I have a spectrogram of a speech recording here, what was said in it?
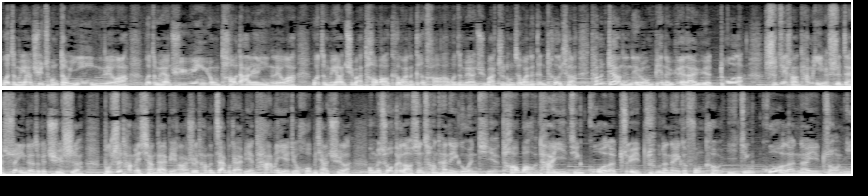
我怎么样去从抖音引流啊，我怎么样去运用淘达人引流啊，我怎么样去把淘宝课玩得更好啊，我怎么样去把直通车玩得更透彻啊。他们这样的内容变得越来越多了，实际上他们也是在顺应着这个趋势，不是他们想改变，而是他们再不改变，他们也就活不下去了。我们说回老生常谈的一个问题，淘宝它已经过了最初的那个风口，已经过了那一种你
